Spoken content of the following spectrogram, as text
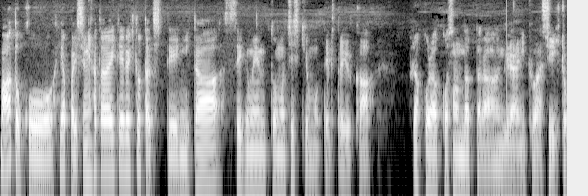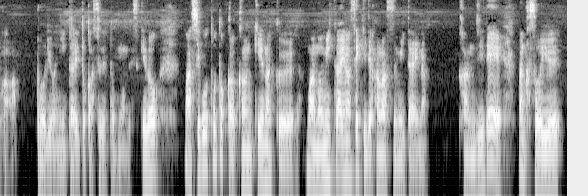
まあ、あとこう、やっぱ一緒に働いてる人たちって似たセグメントの知識を持ってるというか、フラコラコさんだったらアングラーに詳しい人が同僚にいたりとかすると思うんですけど、まあ仕事とか関係なく、まあ飲み会の席で話すみたいな感じで、なんかそういうテ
